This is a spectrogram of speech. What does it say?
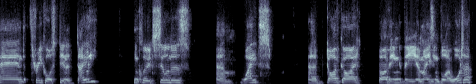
and three course dinner daily. Includes cylinders, um, weights, uh, dive guide, diving the amazing Bligh water.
